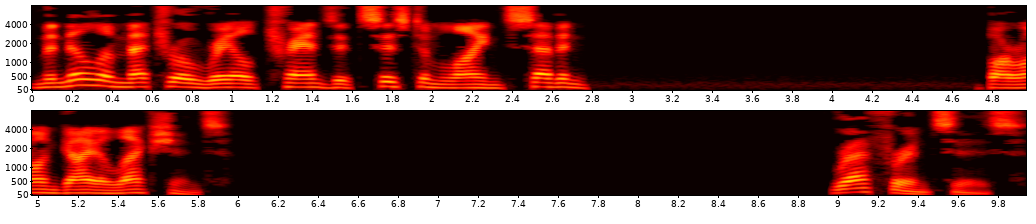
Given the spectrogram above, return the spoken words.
Manila Metro Rail Transit System Line 7 Barangay elections. References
